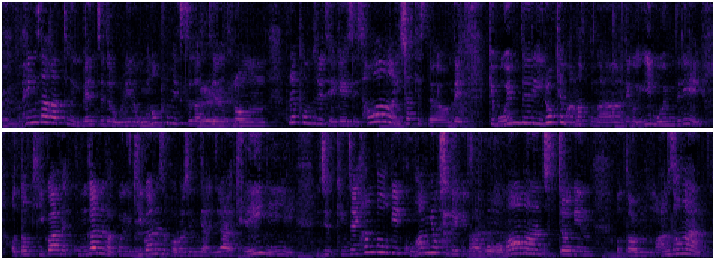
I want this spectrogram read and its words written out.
네. 또 행사 같은 이벤트들 올리는 음. 온오프믹스 같은 네. 그런 플랫폼들이 되게 이제 성황하기 음. 시작했어요. 네. 근데 이렇게 모임들이 이렇게 많았구나. 음. 그리고 이 모임들이 어떤 기관에 공간을 갖고 있는 네. 기관에서 벌어지는 게 아니라 개인이 음. 이제 굉장히 한국이 고학력 시대이기도 네. 하고 어마어마한 지적인 음. 어떤 왕성한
